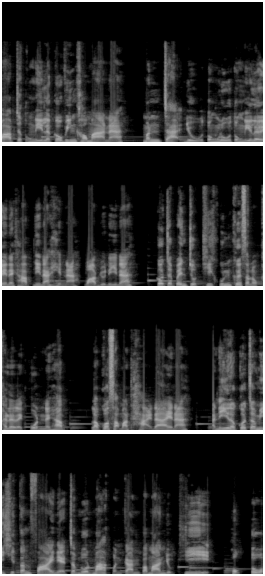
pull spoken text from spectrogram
วาร์ปจากตรงนี้แล้วก็วิ่งเข้ามานะ มันจะอยู่ตรงรูตรงนี้เลยนะครับ นี่นะ เห็นนะ วาร์ปอยู่นี่นะ ก็จะเป็นจุดที่คุ้นเคยสำหรับใครหลาย ๆ คนนะครับ เราก็สามารถถ่ายได้นะ อันนี้เราก็จะมีคิตตันไฟล์เนี่ยจำนวนมากเหมือนกันประมาณอยู่ที่ 6 ตัว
